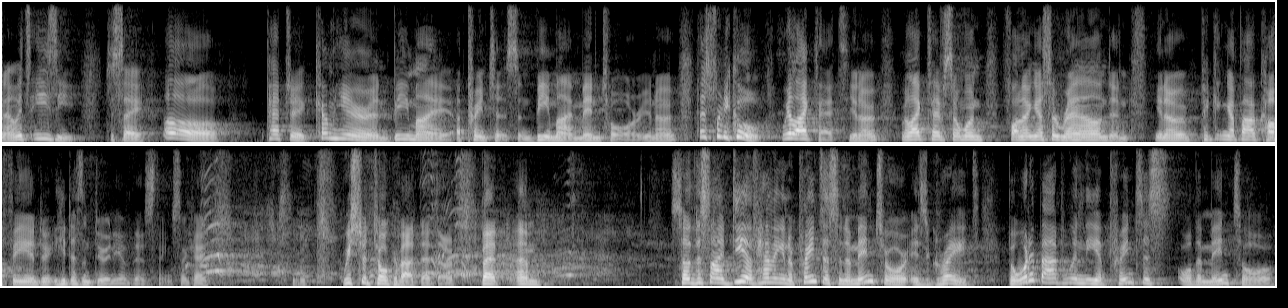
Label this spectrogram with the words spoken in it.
Now, it's easy to say, oh, Patrick, come here and be my apprentice and be my mentor, you know? That's pretty cool. We like that, you know? We like to have someone following us around and, you know, picking up our coffee and he doesn't do any of those things, okay? we should talk about that though. But, um, so this idea of having an apprentice and a mentor is great, but what about when the apprentice or the mentor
